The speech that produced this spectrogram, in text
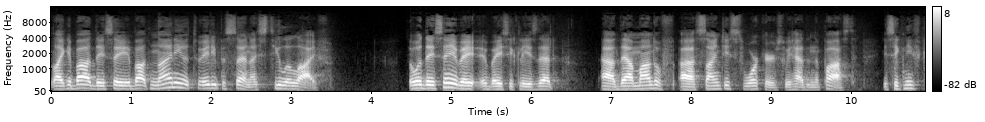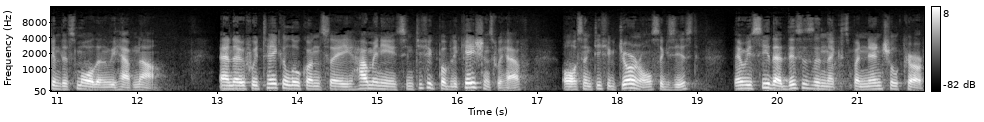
like about, they say about 90 to 80 percent are still alive. So what they say basically is that uh, the amount of uh, scientists workers we had in the past is significantly smaller than we have now. And if we take a look on, say, how many scientific publications we have or scientific journals exist, then we see that this is an exponential curve,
